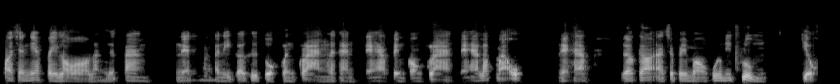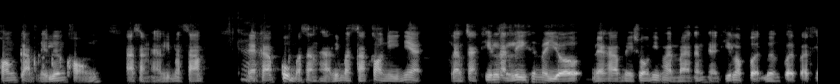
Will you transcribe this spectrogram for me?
เพราะฉะนั้นเนี่ยไปรอหลังเลือกตั้งนะอันนี้ก็คือตัวกลางๆแล้วกันนะครับเป็นกองกลางนะฮะรับเหมานะครับแล้วก็อาจจะไปมองหุ้นในกลุ่มเกี่ยวข้องกับในเรื่องของอสังหาริมทรัพย์นะครับกลุ่มอสังหาริมทรัพย์ตอนนี้เนี่ยหลังจากที่ลันลี่ขึ้นมาเยอะนะครับในช่วงที่ผ่านมาตั้งแต่ที่เราเปิดเมืองเปิดประเท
